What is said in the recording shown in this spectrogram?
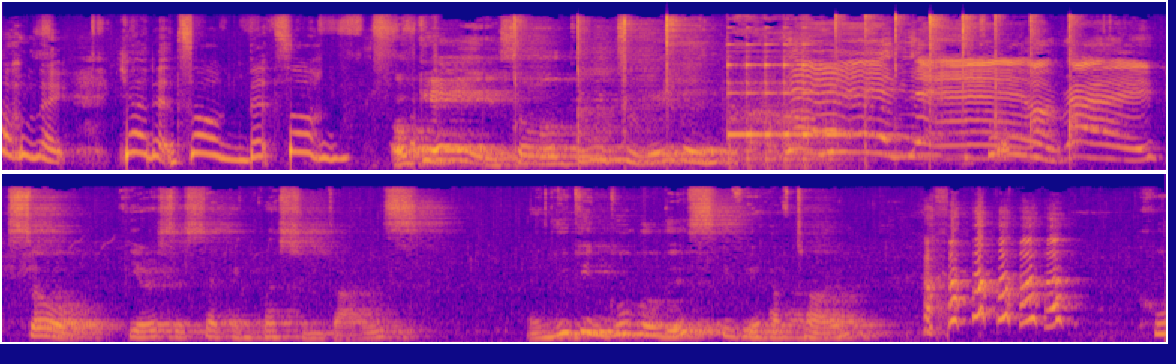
I'm like, yeah, that song, that song. Okay, so we'll give it to Raven. Yeah, yeah, alright. So, here's the second question, guys. And you can Google this if you have time. Who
